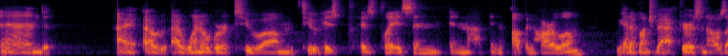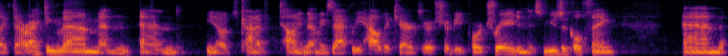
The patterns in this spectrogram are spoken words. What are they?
and I I, I went over to um to his his place in, in in up in Harlem. We had a bunch of actors, and I was like directing them and and you know kind of telling them exactly how the character should be portrayed in this musical thing. And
